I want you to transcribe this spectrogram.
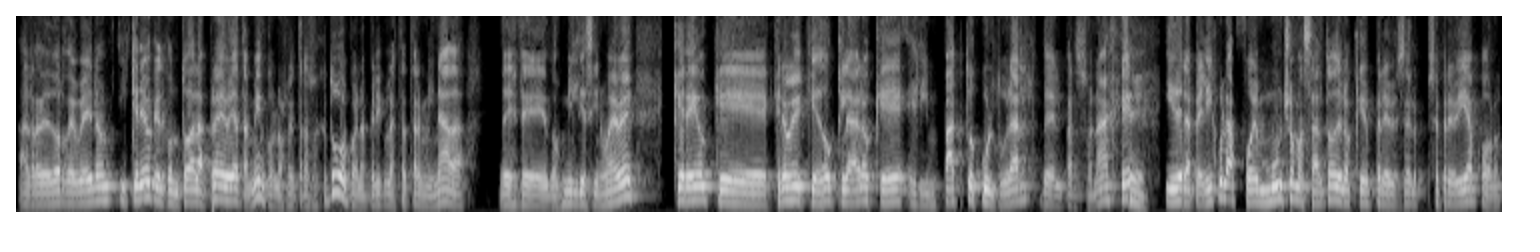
alrededor de Venom y creo que con toda la previa, también con los retrasos que tuvo, porque la película está terminada desde 2019, creo que, creo que quedó claro que el impacto cultural del personaje y de la película fue mucho más alto de lo que se, prevía por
